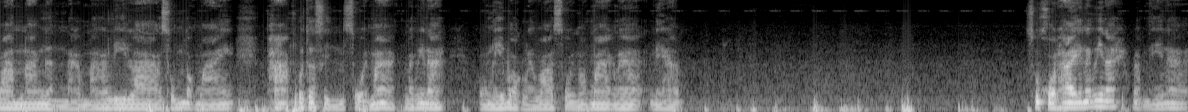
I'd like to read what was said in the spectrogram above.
วานนาเงินนะครับนะลีลาซุ้มดอกไม้ พระพุทธศิลป์สวยมากนะพี่นะองค์นี้บอกเลยว่าสวยมากๆนะฮะนี่ครับ สุโขทัยนะพี่นะแบบนี้นะฮะ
